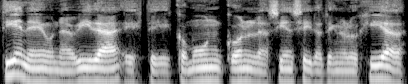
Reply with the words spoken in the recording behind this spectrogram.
tiene una vida este, común con la ciencia y la tecnología.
